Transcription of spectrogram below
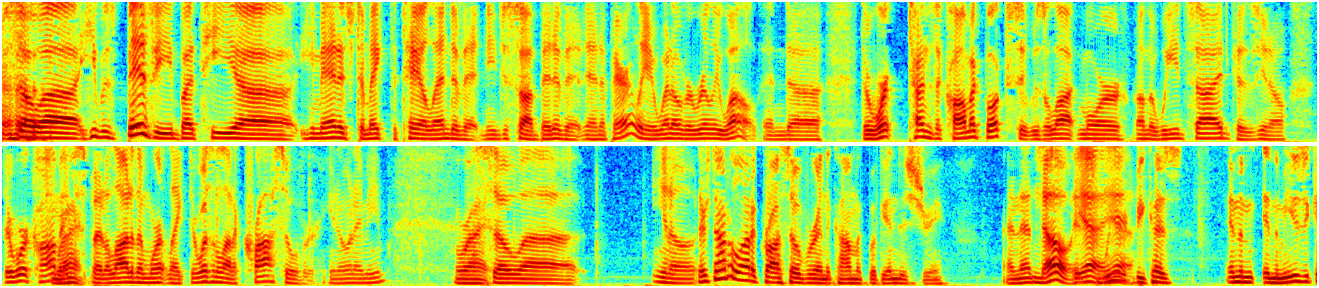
So uh, he was busy, but he uh, he managed to make the tail end of it, and he just saw a bit of it, and apparently it went over really well. And uh, there weren't tons of comic books; it was a lot more on the weed side because you know there were comics, Right. but a lot of them weren't like there wasn't a lot of crossover. You know what I mean? Right. So uh, you know, There's not a lot of crossover in the comic book industry, and that's No, it's yeah, weird yeah. because in the in the music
